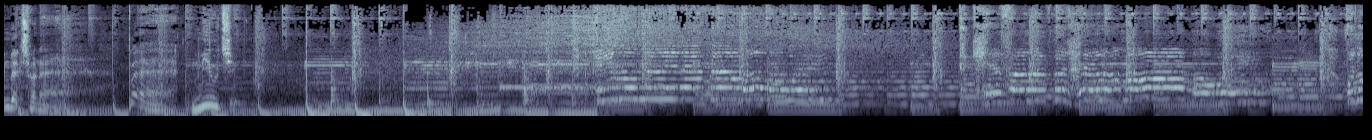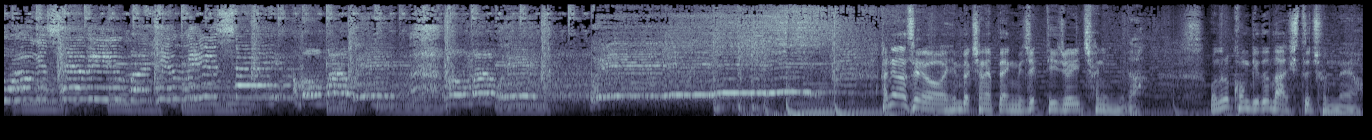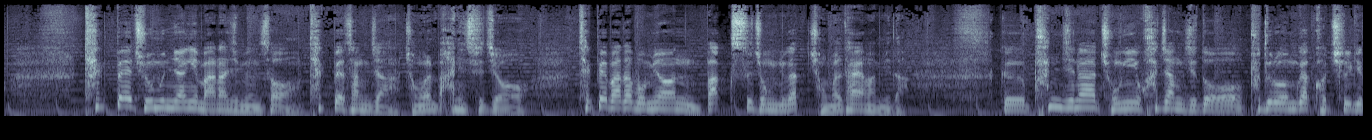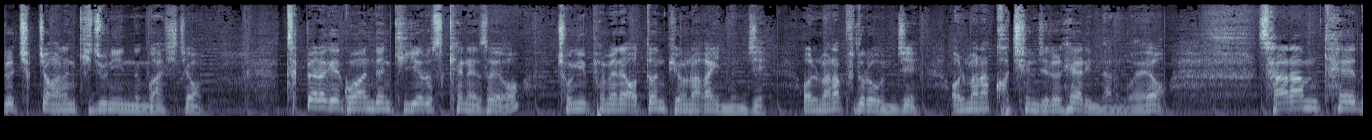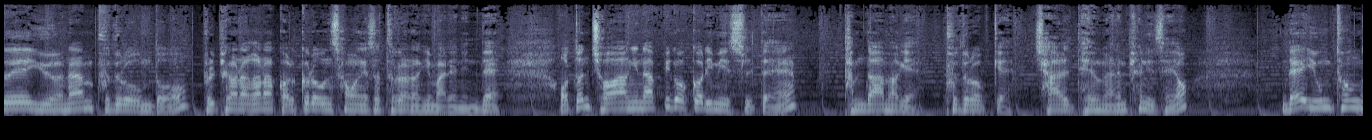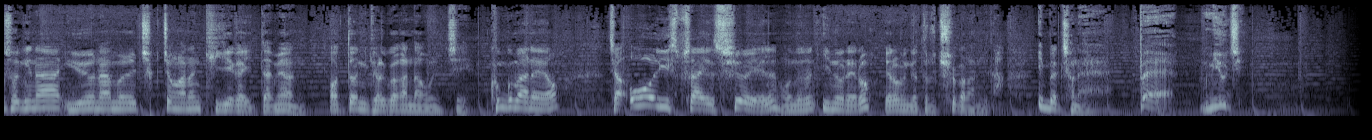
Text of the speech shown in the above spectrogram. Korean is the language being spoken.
임백천의 백뮤직 안녕하세요. 임백천의 백뮤직 DJ 천입니다. 오늘 공기도 날씨도 좋네요. 택배 주문량이 많아지면서 택배 상자 정말 많이 쓰죠. 택배 받아보면 박스 종류가 정말 다양합니다. 그 판지나 종이 화장지도 부드러움과 거칠기를 측정하는 기준이 있는 거 아시죠? 특별하게 고안된 기계로 스캔해서요. 종이 표면에 어떤 변화가 있는지, 얼마나 부드러운지, 얼마나 거친지를 헤아린다는 거예요. 사람 태도의 유연함, 부드러움도 불편하거나 걸끄러운 상황에서 드러나기 마련인데 어떤 저항이나 삐걱거림이 있을 때 담담하게, 부드럽게 잘 대응하는 편이세요? 내 융통성이나 유연함을 측정하는 기계가 있다면 어떤 결과가 나올지 궁금하네요. 자, 5월 24일 수요일 오늘은 이 노래로 여러분 곁으로 출발합니다. 임백천의 백뮤직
